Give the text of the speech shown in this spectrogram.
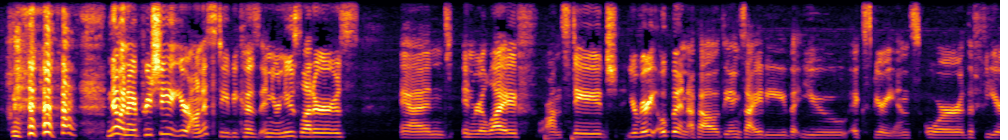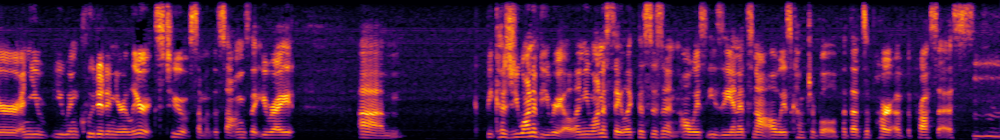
no, and I appreciate your honesty because in your newsletters and in real life on stage, you're very open about the anxiety that you experience or the fear, and you you include it in your lyrics too of some of the songs that you write um, because you want to be real and you want to say like this isn't always easy and it's not always comfortable but that's a part of the process mm-hmm.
